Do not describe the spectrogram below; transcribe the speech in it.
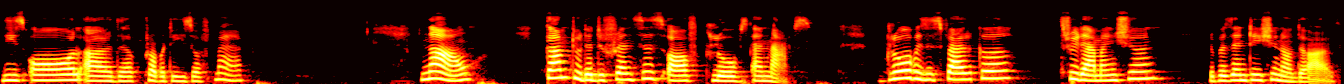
These all are the properties of map. Now come to the differences of globes and maps. Globe is a spherical, three-dimension representation of the earth.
